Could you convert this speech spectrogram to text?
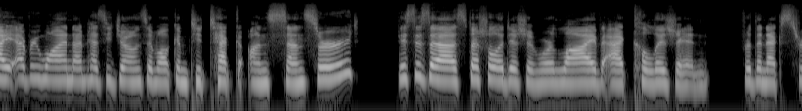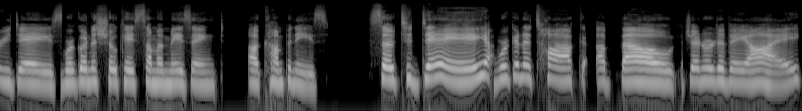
Hi, everyone. I'm Hessie Jones, and welcome to Tech Uncensored. This is a special edition. We're live at Collision for the next three days. We're going to showcase some amazing uh, companies. So, today we're going to talk about generative AI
